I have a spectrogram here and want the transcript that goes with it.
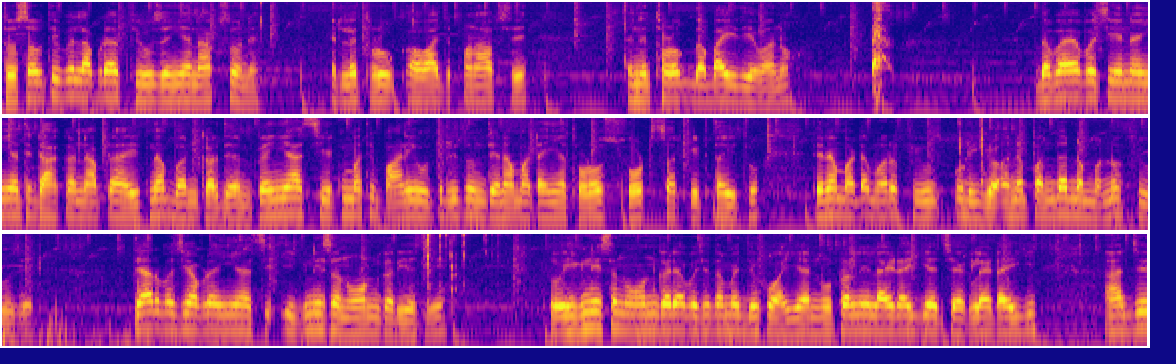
તો સૌથી પહેલાં આપણે આ ફ્યુઝ અહીંયા નાખશો ને એટલે થોડુંક અવાજ પણ આવશે એને થોડોક દબાવી દેવાનો. દબાયા પછી એને અહીંયાથી ઢાંકણને આપણે આ રીતના બંધ કરી દેવાનું. કે અહીંયા સીટમાંથી પાણી ઉતર્યું હતું ને તેના માટે અહીંયા થોડો શોર્ટ સર્કિટ થયું હતું. તેના માટે મારો ફ્યુઝ ઉડી ગયો અને પંદર નંબરનો ફ્યુઝ છે. ત્યાર પછી આપણે અહીંયા ઇગ્નિશન ઓન કરીએ છીએ. તો ઇગ્નિશન ઓન કર્યા પછી તમે દેખો અહીંયા ન્યુટ્રલની લાઇટ આવી ગયા ચેક લાઇટ આવી ગઈ. આ જે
